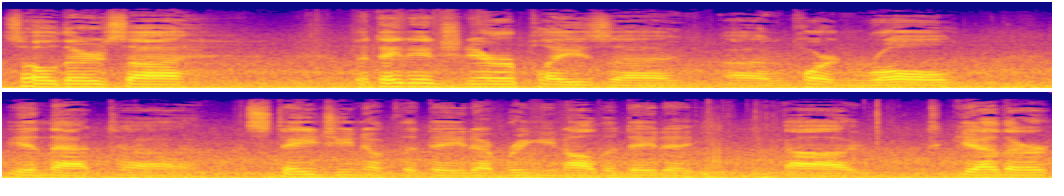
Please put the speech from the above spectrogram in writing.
So there's uh, the data engineer plays a, an important role in that uh, staging of the data, bringing all the data uh, together,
